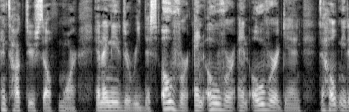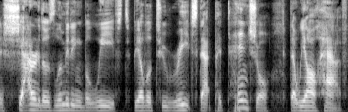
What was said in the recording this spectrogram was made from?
and talk to yourself more. And I needed to read this over and over and over again to help me to shatter those limiting beliefs, to be able to reach that potential that we all have.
